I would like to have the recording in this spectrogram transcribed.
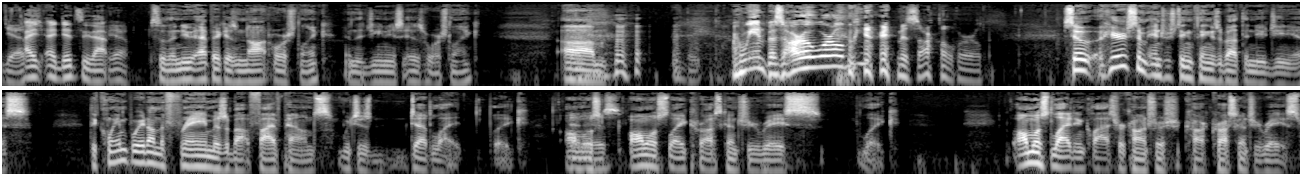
Yes. I, I did see that. yeah. So the new Epic is not Horst link, and the Genius is Horst link. Um, are we in Bizarro World? We're in Bizarro world. So here's some interesting things about the new Genius. The claimed weight on the frame is about five pounds, which is dead light, like almost almost like cross country race, like almost light in class for cross country race,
